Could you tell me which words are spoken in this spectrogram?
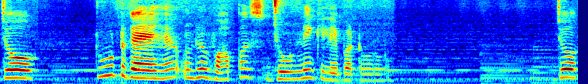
जो टूट गए हैं उन्हें वापस जोड़ने के लिए बटोरो। जो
